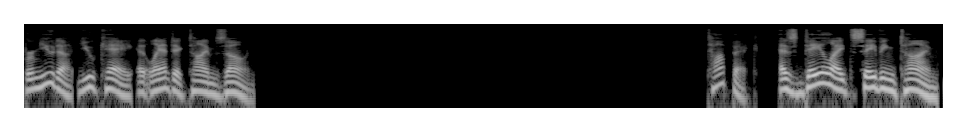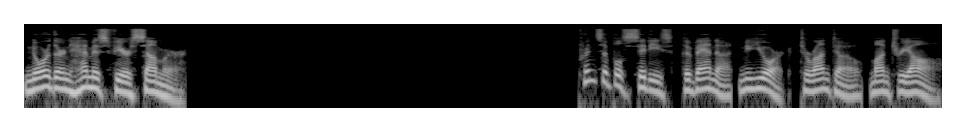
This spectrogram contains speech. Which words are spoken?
Bermuda UK Atlantic Time Zone. Topic. As daylight saving time Northern Hemisphere summer. Principal cities Havana, New York, Toronto, Montreal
